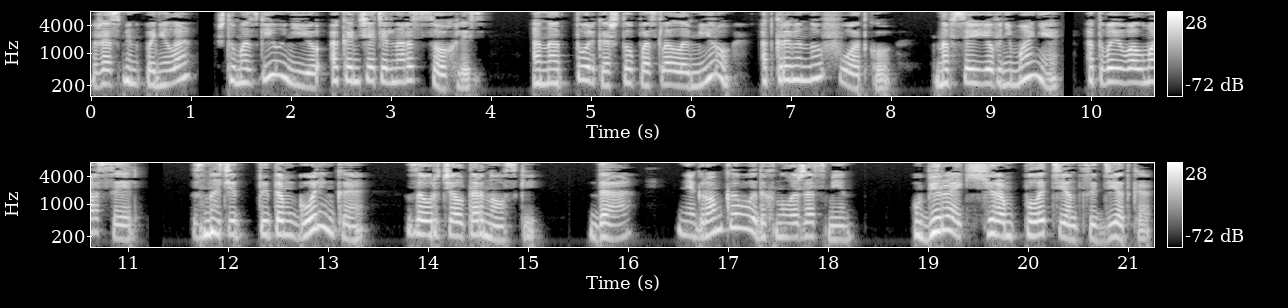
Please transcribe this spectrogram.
Жасмин поняла, что мозги у нее окончательно рассохлись. Она только что послала миру откровенную фотку, но все ее внимание отвоевал Марсель. «Значит, ты там голенькая?» — заурчал Тарновский. «Да», — негромко выдохнула Жасмин. «Убирай к херам полотенце, детка!»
